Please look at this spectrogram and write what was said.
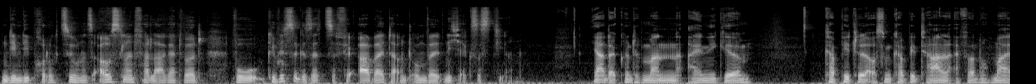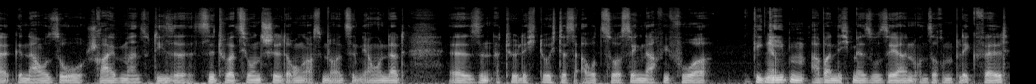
indem die Produktion ins Ausland verlagert wird, wo gewisse Gesetze für Arbeiter und Umwelt nicht existieren. Ja, da könnte man einige Kapitel aus dem Kapital einfach nochmal genau so schreiben. Also diese Situationsschilderungen aus dem 19. Jahrhundert äh, sind natürlich durch das Outsourcing nach wie vor gegeben, ja. aber nicht mehr so sehr in unserem Blickfeld.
